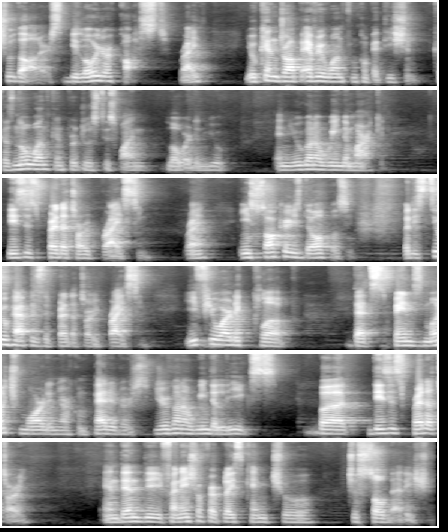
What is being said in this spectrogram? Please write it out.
two dollars below your cost, right? You can drop everyone from competition because no one can produce this wine lower than you, and you're gonna win the market. This is predatory pricing, right? In soccer, is the opposite but it still happens the predatory pricing. If you are the club that spends much more than your competitors, you're gonna win the leagues. But this is predatory. And then the financial fair play came to to solve that issue.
